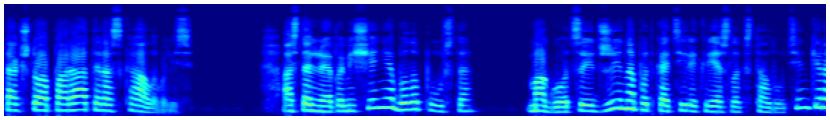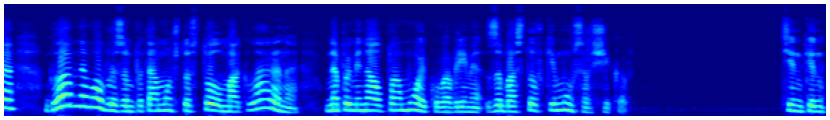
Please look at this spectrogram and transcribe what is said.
так что аппараты раскалывались. Остальное помещение было пусто. Магоца и Джина подкатили кресло к столу Тинкера, главным образом потому, что стол Макларена напоминал помойку во время забастовки мусорщиков. Тинкин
